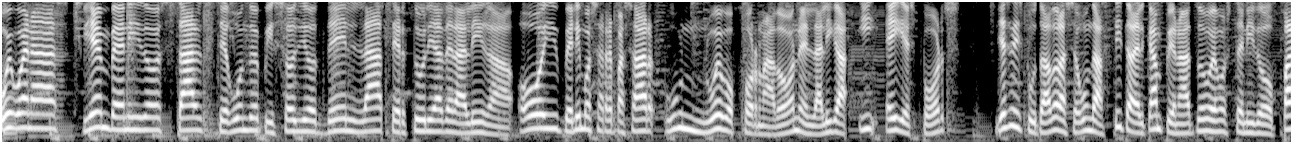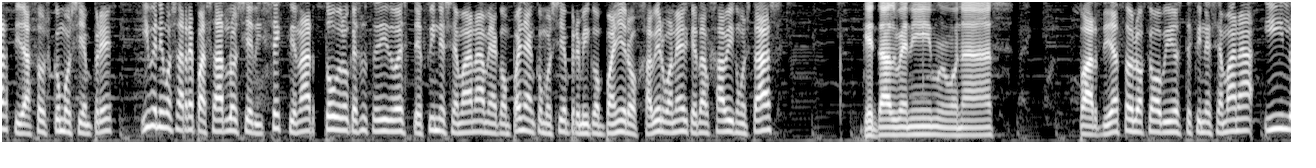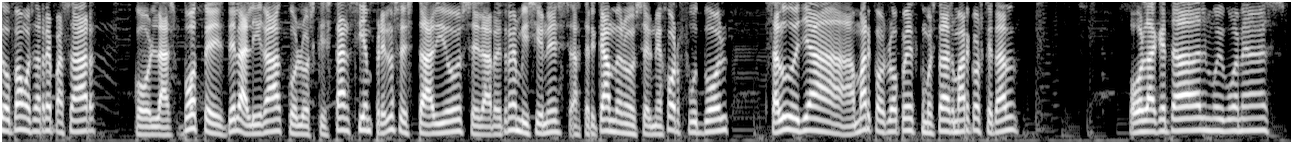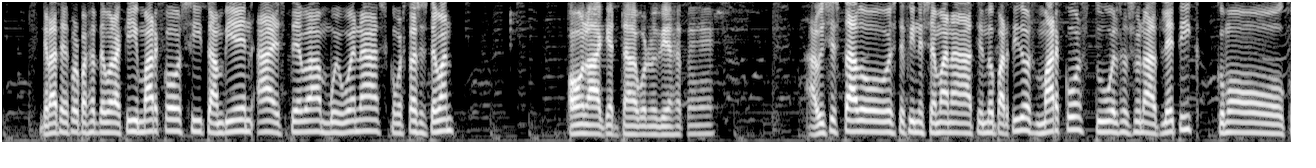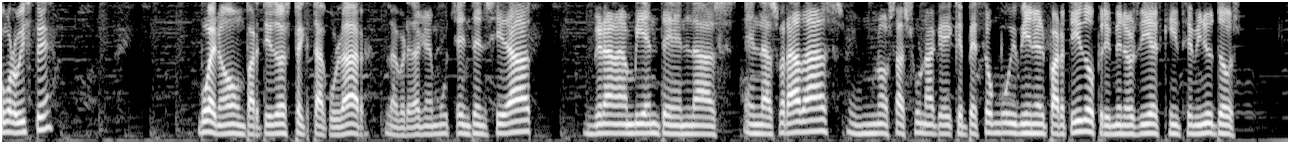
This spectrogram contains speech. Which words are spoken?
Muy buenas, bienvenidos al segundo episodio de la tertulia de la liga. Hoy venimos a repasar un nuevo jornadón en la liga EA Sports. Ya se ha disputado la segunda cita del campeonato, hemos tenido partidazos como siempre y venimos a repasarlos y a diseccionar todo lo que ha sucedido este fin de semana. Me acompañan como siempre mi compañero Javier Bonet. ¿Qué tal Javi? ¿Cómo estás? ¿Qué tal, Beni? Muy buenas. Partidazo de los que hemos visto este fin de semana y lo vamos a repasar con las voces de la liga, con los que están siempre en los estadios, en las retransmisiones, acercándonos el mejor fútbol. Saludo ya a Marcos López. ¿Cómo estás, Marcos? ¿Qué tal? Hola, ¿qué tal? Muy buenas. Gracias por pasarte por aquí, Marcos, y también a Esteban. Muy buenas. ¿Cómo estás, Esteban? Hola, ¿qué tal? Buenos días a todos. Habéis estado este fin de semana haciendo partidos. Marcos, tú el Sosuna Athletic, ¿cómo, cómo lo viste? Bueno, un partido espectacular. La verdad que mucha intensidad, gran ambiente en las, en las gradas, un Osasuna que, que empezó muy bien el partido, primeros 10-15 minutos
